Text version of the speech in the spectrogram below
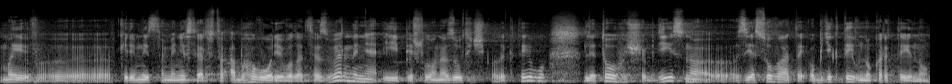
ми в е, керівництво міністерства обговорювали це звернення і пішло на зустріч колективу для того, щоб дійсно е, з'ясувати об'єктивну картину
